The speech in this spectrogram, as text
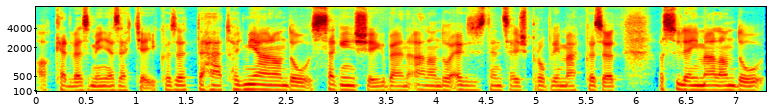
a kedvezményezetjei között, tehát, hogy mi állandó szegénységben, állandó egzisztenciális problémák között, a szüleim állandó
